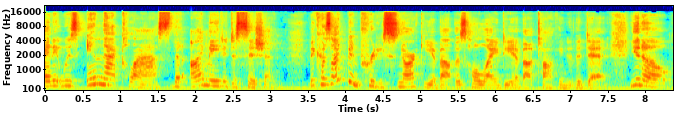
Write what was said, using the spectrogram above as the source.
And it was in that class that I made a decision because I'd been pretty snarky about this whole idea about talking to the dead. You know,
